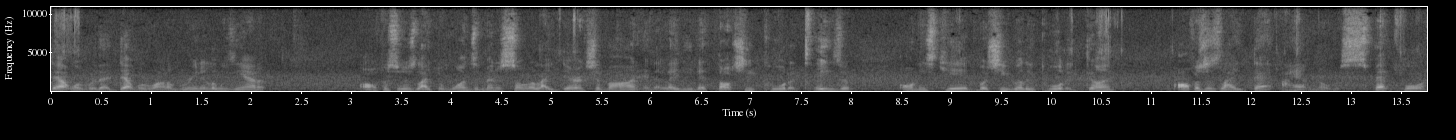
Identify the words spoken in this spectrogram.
dealt with that dealt with Ronald Greene in Louisiana, officers like the ones in Minnesota, like Derek Chauvin and the lady that thought she pulled a taser on his kid, but she really pulled a gun. Officers like that, I have no respect for.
